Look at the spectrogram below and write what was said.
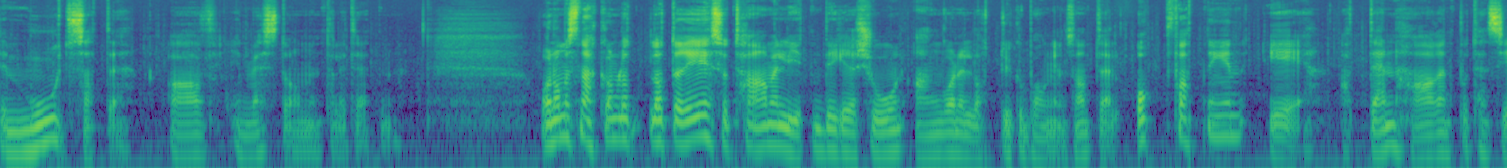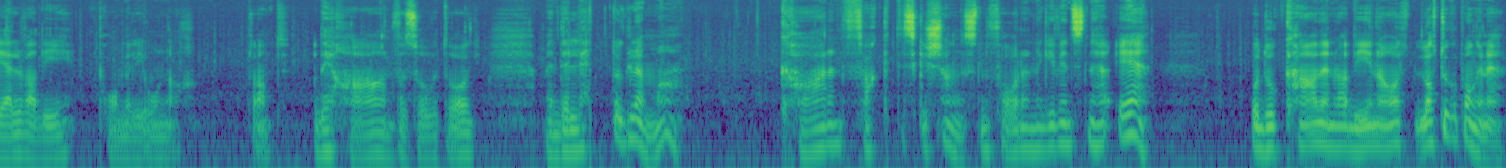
Det motsatte av investormentaliteten. Og når vi snakker om lotteri, så tar vi en liten digresjon angående lottokupongen. Oppfatningen er at den har en potensiell verdi på millioner. Sant? Og det har den for så vidt òg. Men det er lett å glemme hva den faktiske sjansen for denne gevinsten her er. Og da hva den verdien av lottokupongen er.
